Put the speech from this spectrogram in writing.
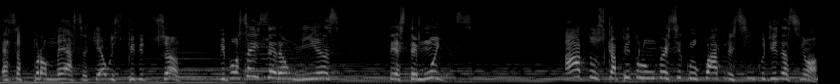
essa promessa que é o Espírito Santo, e vocês serão minhas testemunhas. Atos capítulo 1, versículo 4 e 5 diz assim: ó,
